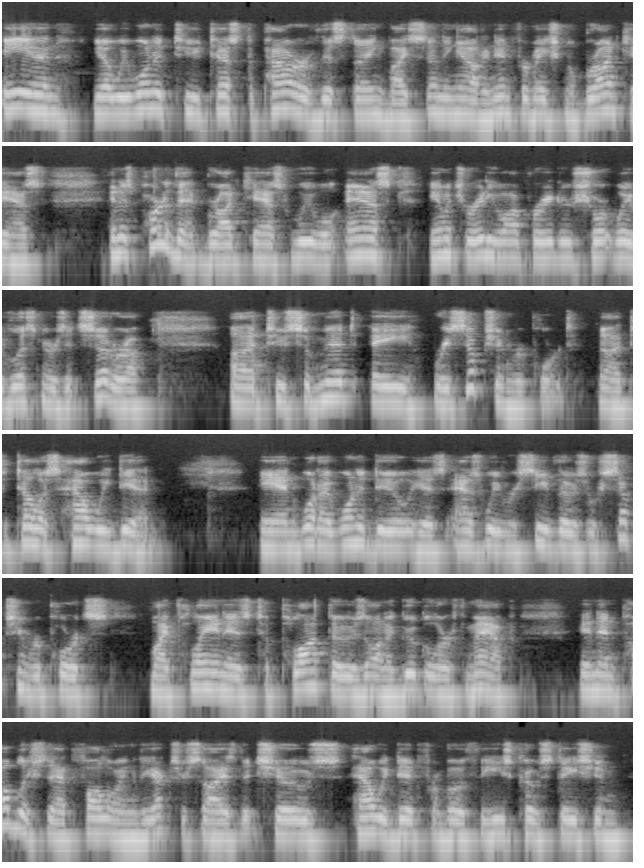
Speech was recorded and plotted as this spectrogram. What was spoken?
And, you know, we wanted to test the power of this thing by sending out an informational broadcast. And as part of that broadcast, we will ask amateur radio operators, shortwave listeners, etc., uh, to submit a reception report uh, to tell us how we did. And what I want to do is, as we receive those reception reports, my plan is to plot those on a Google Earth map and then publish that following the exercise that shows how we did from both the East Coast station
